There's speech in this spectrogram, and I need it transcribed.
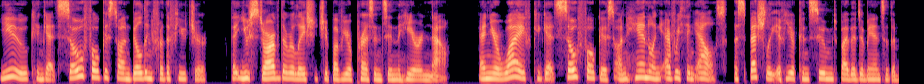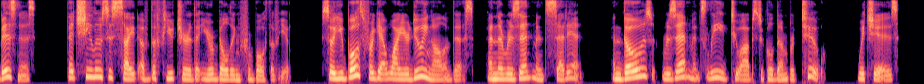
You can get so focused on building for the future that you starve the relationship of your presence in the here and now. And your wife can get so focused on handling everything else, especially if you're consumed by the demands of the business, that she loses sight of the future that you're building for both of you. So you both forget why you're doing all of this, and the resentments set in. And those resentments lead to obstacle number two, which is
